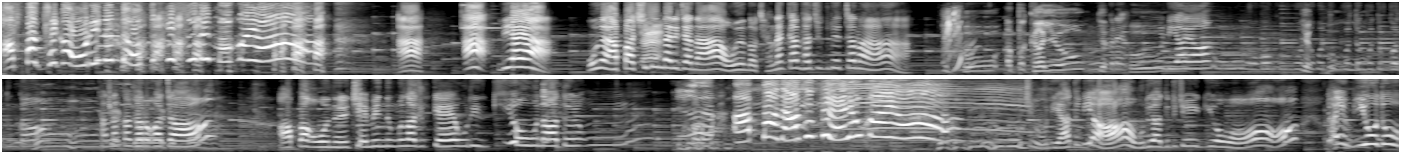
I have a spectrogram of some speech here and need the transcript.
아빠 제가 어리는데 어떻게 술을 먹어요? 아! 아! 리아야! 오늘 아빠 쉬는 네. 날이잖아. 오늘 너 장난감 사주기로 했잖아. 오 아빠 가요. 음, 그래. 음, 리아야. 둥구둥구둥구둥구둥구 장난감 사러 가자. 아빠가 오늘 재밌는 거 사줄게. 우리 귀여운 아들. 음. 아빠 그렇지, 우리 아들이야. 우리 아들이 제일 귀여워. 어? 아니 미호도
